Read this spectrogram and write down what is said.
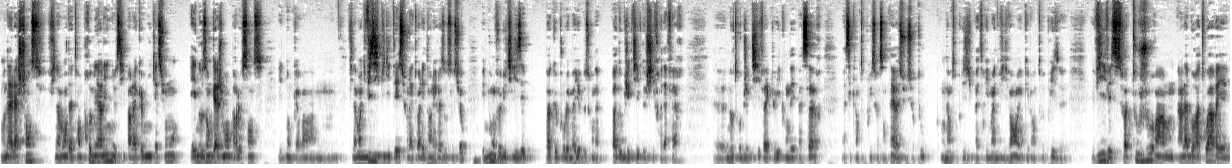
on a la chance finalement d'être en première ligne aussi par la communication et nos engagements par le sens et donc avoir finalement une visibilité sur la toile et dans les réseaux sociaux. Et nous, on veut l'utiliser pas que pour le maillot parce qu'on n'a pas d'objectif de chiffre d'affaires. Euh, notre objectif avec Loïc, on est passeur, bah, c'est que l'entreprise soit centenaire et surtout on est entreprise du patrimoine vivant et que l'entreprise vive et soit toujours un, un laboratoire et,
